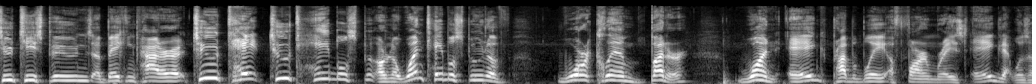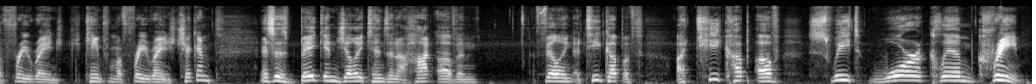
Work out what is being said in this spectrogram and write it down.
two teaspoons of baking powder, two ta- two tablespoons, or no, one tablespoon of Warklim butter, one egg, probably a farm raised egg that was a free range, came from a free range chicken. It says bake in jelly tins in a hot oven, filling a teacup of a teacup of sweet Warklim cream.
